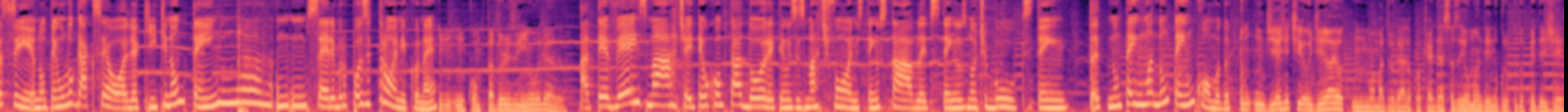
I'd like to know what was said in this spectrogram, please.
assim, não tem um lugar que você olha aqui que não tem uma- um, um cérebro positrônico, né? Um, um computadorzinho olhando. A TV é smart, aí tem o computador, aí tem os smartphones, tem os tablets, tem os notebooks, tem. Não tem, uma, não tem um cômodo aqui. Um, um dia a gente, um dia eu, uma madrugada qualquer dessas, eu mandei no grupo do PDG.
